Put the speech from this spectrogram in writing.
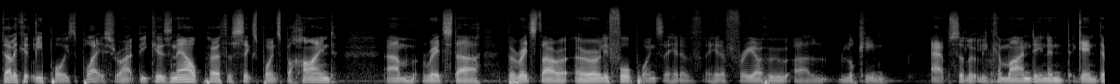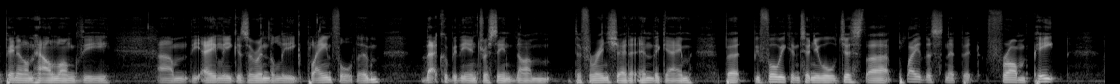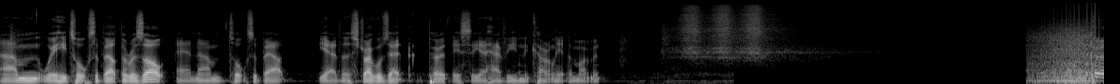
delicately poised place, right? Because now Perth is six points behind um, Red Star, but Red Star are only four points ahead of ahead of Freo, who are looking absolutely commanding. And again, depending on how long the um, the A leaguers are in the league playing for them, that could be the interesting um, differentiator in the game. But before we continue, we'll just uh, play the snippet from Pete, um, where he talks about the result and um, talks about yeah the struggles that Perth SC are having currently at the moment.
